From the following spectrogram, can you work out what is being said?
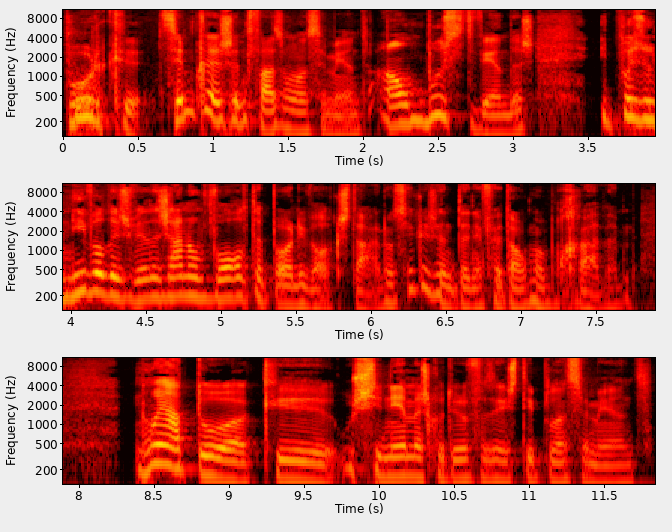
Porque sempre que a gente faz um lançamento, há um boost de vendas e depois o nível das vendas já não volta para o nível que está. A não sei que a gente tenha feito alguma borrada. Não é à toa que os cinemas continuam a fazer este tipo de lançamento,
